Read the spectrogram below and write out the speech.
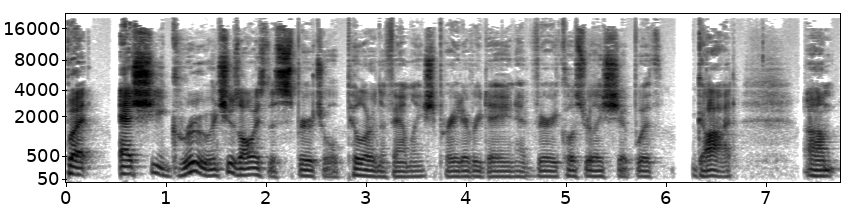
but as she grew and she was always the spiritual pillar in the family she prayed every day and had a very close relationship with god um,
